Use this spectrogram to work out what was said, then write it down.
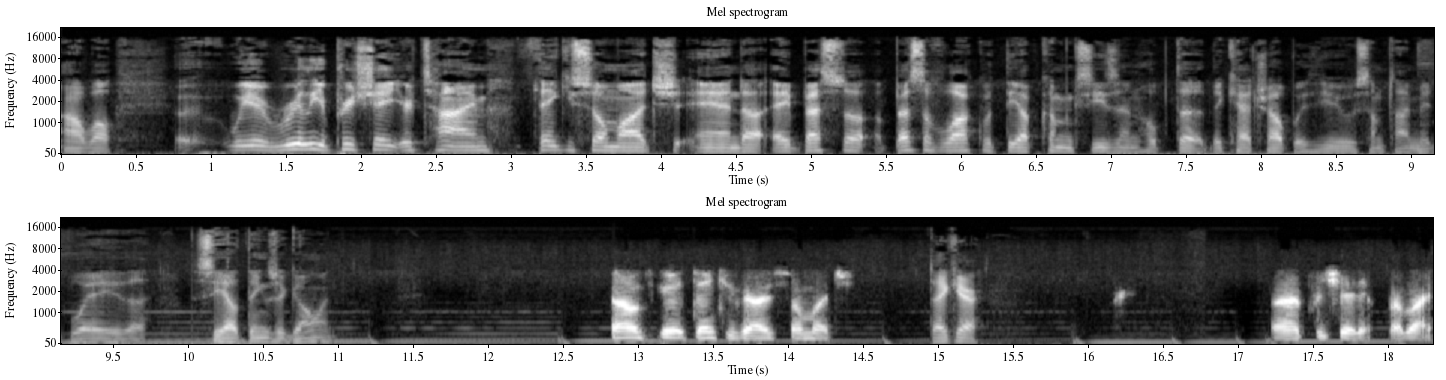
Oh well, uh, we really appreciate your time thank you so much, and uh, hey, best of, best of luck with the upcoming season. Hope to, to catch up with you sometime midway to, to see how things are going. Sounds good. Thank you guys so much. Take care. I appreciate it. Bye bye.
